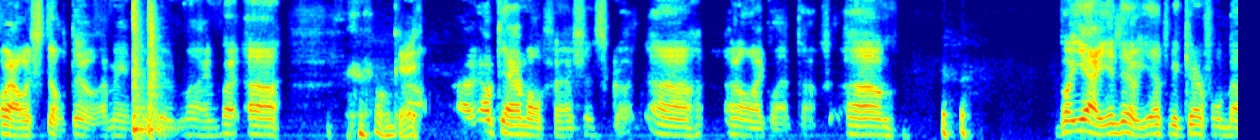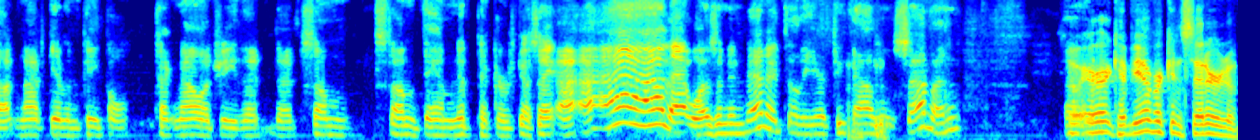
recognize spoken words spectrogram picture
well they still do i mean mine but uh okay. Uh, okay, I'm old fashioned. Screw it. Uh, I don't like laptops. Um, but yeah, you do. You have to be careful about not giving people technology that that some some damn nitpicker is going to say, ah, ah, ah, that wasn't invented till the year 2007. So, Eric, have you ever considered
